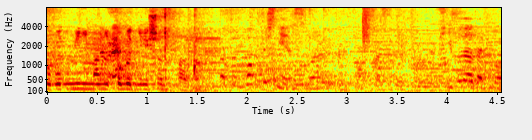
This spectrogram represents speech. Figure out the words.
pogod- minimalnie pogodniejszą twarzą. Bo też nie jest złe. Nie podoba tak, bo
